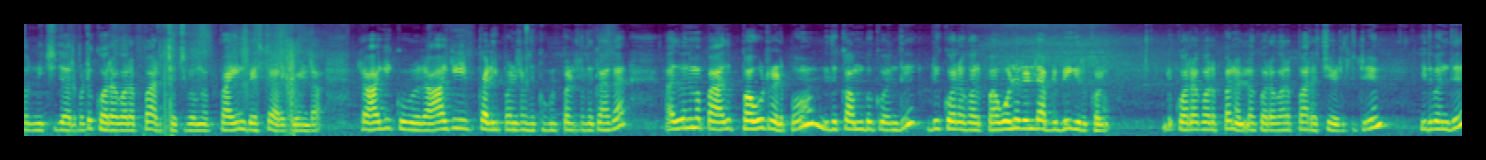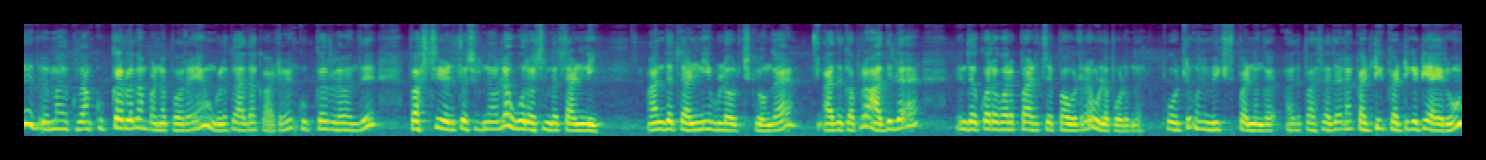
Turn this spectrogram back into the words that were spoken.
ஒரு மிக்ஸி ஜார் போட்டு கொர கொரப்பாக அரைச்சி வச்சுக்கோங்க. பைன் பேஸ்ட்டு அரைக்க வேண்டாம். ராகி கூ ராகி களி பண்ணுறதுக்கு பண்ணுறதுக்காக அது வந்து நம்ம அது பவுட்ரு எடுப்போம். இது கம்புக்கு வந்து இப்படி கொர கொரப்பாக ஒன்று ரெண்டு அப்படி இப்படி இருக்கணும். இப்படி கொர கொரப்பாக நல்லா கொர கொரப்பாக அரைச்சி எடுத்துகிட்டு இது வந்து நம்ம நான் குக்கரில் தான் பண்ண போகிறேன் உங்களுக்கு அதை காட்டுறேன். குக்கரில் வந்து ஃபஸ்ட்டு எடுத்து வச்சுருந்தோம்ல ஊற வச்சுருந்த தண்ணி. அந்த தண்ணி உள்ளே வச்சுக்கோங்க அதுக்கப்புறம் அதில் இந்த குறை குறைப்பா அடித்த பவுடரை உள்ளே போடுங்க. போட்டு கொஞ்சம் மிக்ஸ் பண்ணுங்கள் அது ஃபஸ்ட் கட்டி கட்டி கட்டி ஆயிரும்.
